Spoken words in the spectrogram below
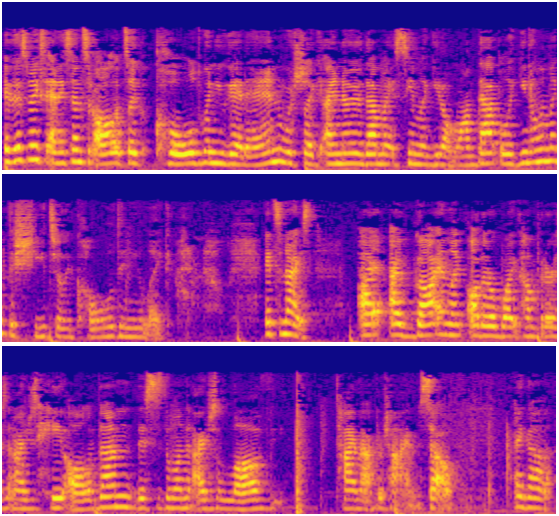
If this makes any sense at all, it's like cold when you get in, which like I know that might seem like you don't want that, but like you know when like the sheets are like cold and you like, I don't know. It's nice. I, I've gotten like other white comforters and I just hate all of them. This is the one that I just love time after time. So I got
